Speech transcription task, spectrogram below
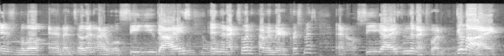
in the description below. And until then, I will see you guys in the next one. Have a Merry Christmas, and I'll see you guys in the next one. Goodbye!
